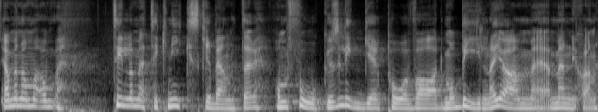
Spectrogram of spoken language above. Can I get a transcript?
ja, men om, om, till och med teknikskribenter, om fokus ligger på vad mobilerna gör med människan,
